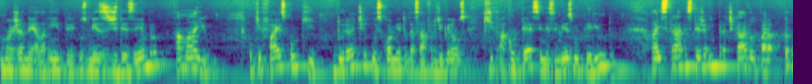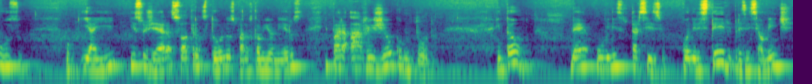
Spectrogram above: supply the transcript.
uma janela entre os meses de dezembro a maio, o que faz com que, durante o escoamento da safra de grãos, que acontece nesse mesmo período, a estrada esteja impraticável para uso. E aí isso gera só transtornos para os caminhoneiros e para a região como um todo. Então, né, o ministro Tarcísio, quando ele esteve presencialmente,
